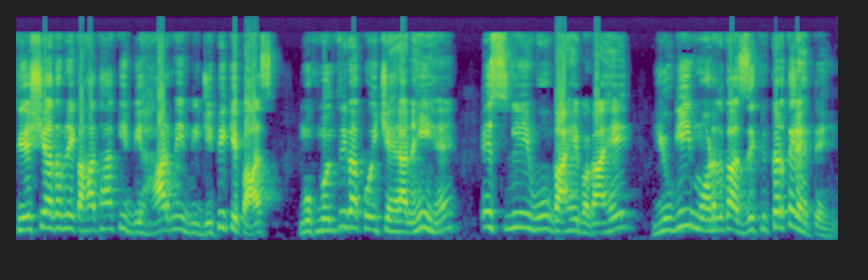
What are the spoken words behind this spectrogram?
तेज यादव ने कहा था कि बिहार में बीजेपी के पास मुख्यमंत्री का कोई चेहरा नहीं है, इसलिए वो गाहे बगाहे योगी मॉडल का ज़िक्र करते रहते हैं।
